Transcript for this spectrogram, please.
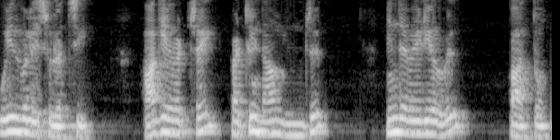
உயிர்வளி சுழற்சி ஆகியவற்றை பற்றி நாம் இன்று இந்த வீடியோவில் பார்த்தோம்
